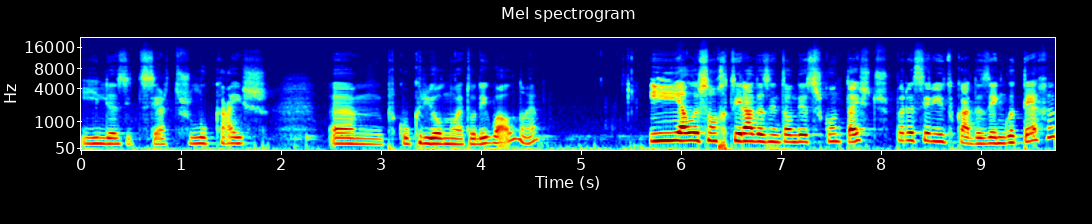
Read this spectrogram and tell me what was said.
ilhas e de certos locais, um, porque o crioulo não é todo igual, não é? e elas são retiradas então desses contextos para serem educadas em Inglaterra,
